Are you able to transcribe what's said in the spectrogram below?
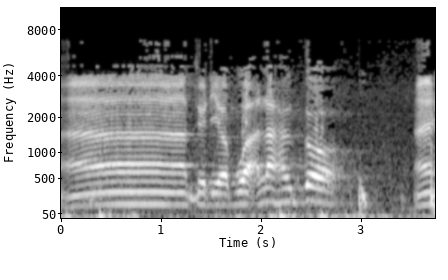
Ah tu dia buatlah harga. Eh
